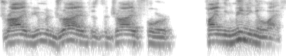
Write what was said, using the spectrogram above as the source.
drive, human drive, is the drive for finding meaning in life.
